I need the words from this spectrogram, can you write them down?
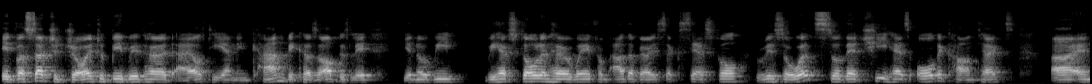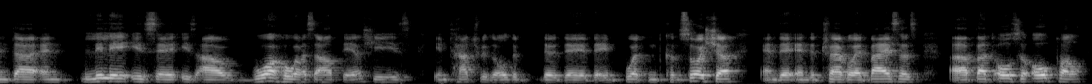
It was such a joy to be with her at ILTM in Cannes because obviously, you know, we we have stolen her away from other very successful resorts so that she has all the contacts. Uh, and uh, and Lily is a, is our war horse out there. She is in touch with all the the, the, the important consortia and the and the travel advisors, uh, but also Opal,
